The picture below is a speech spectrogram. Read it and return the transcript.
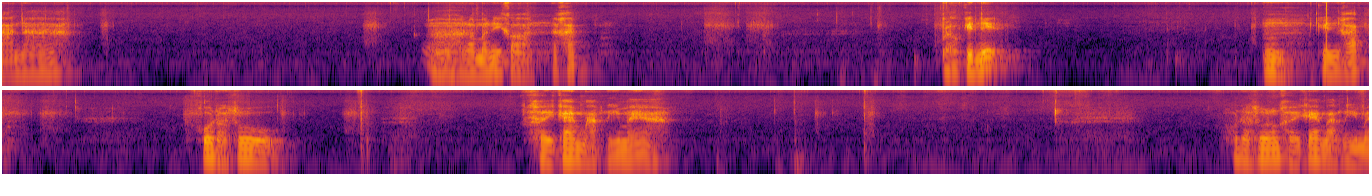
านนะอ่า เรามานี่ก่อนนะครับเรากินนี้ อืม กินครับคู่ต่อสู้ เคยแก้หมากนี้ไหมอะคู่ต่อสู้ต้องเคยแก้หมากนี้ไหม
